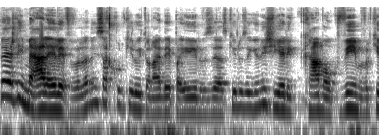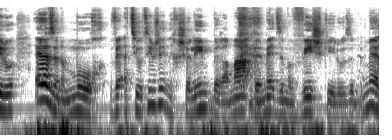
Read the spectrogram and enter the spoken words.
יש לי מעל אלף, אבל אני סך הכל כאילו עיתונאי די פעיל וזה, אז כאילו זה הגיוני שיהיה לי כמה עוקבים, אבל כאילו, אלף זה נמוך, והציוצים שלי נכשלים ברמה, באמת, זה מביש, כאילו, זה באמת,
